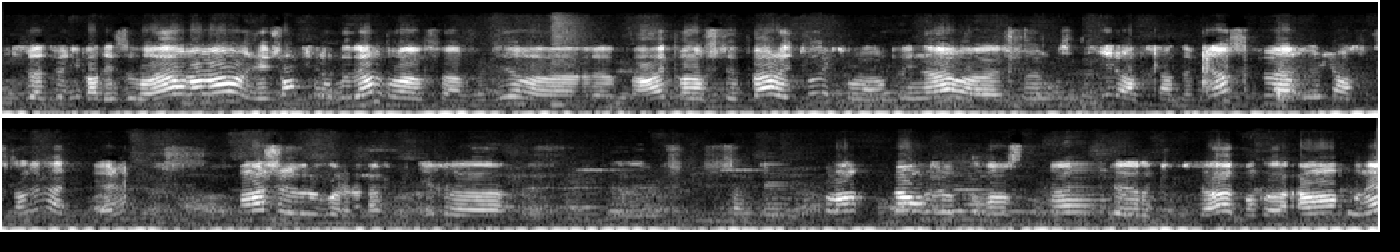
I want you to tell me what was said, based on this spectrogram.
qui soient tenus par des horaires. Non, non, les gens qui nous gouvernent, ben, enfin, je veux dire, euh, pareil, pendant que je te parle et tout, ils sont en peinard euh, sur une petite île en train de bien se marier en sortant de notre gueule. Moi, je, voilà, je veux dire, euh, euh, ça fait longtemps que je euh, tout ça. Donc, euh, à un moment donné,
